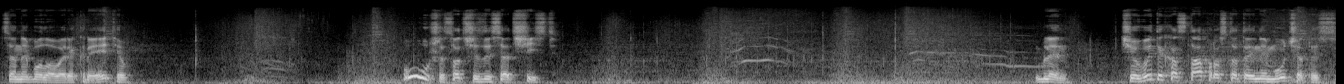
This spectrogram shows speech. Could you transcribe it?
Це не було very creative. У, 666. Блін. Чи вбити хоста просто та й не мучитись?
